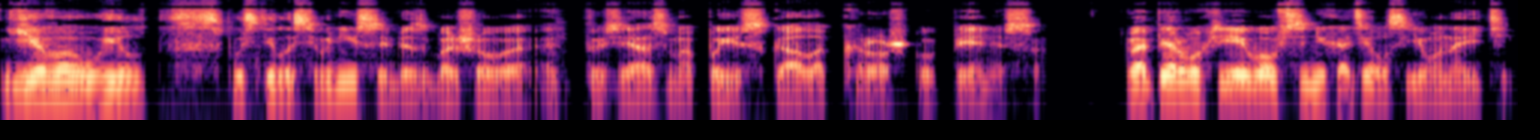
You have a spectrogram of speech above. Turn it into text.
Ева Уилд спустилась вниз и без большого энтузиазма поискала крошку пениса. Во-первых, ей вовсе не хотелось его найти.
